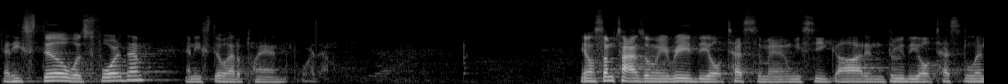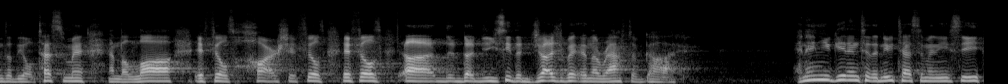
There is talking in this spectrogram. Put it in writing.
that he still was for them and he still had a plan for them. You know, sometimes when we read the Old Testament and we see God and through the Old Testament lens of the Old Testament and the law, it feels harsh. It feels, it feels uh, the, the, you see the judgment and the wrath of God. And then you get into the New Testament and you see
